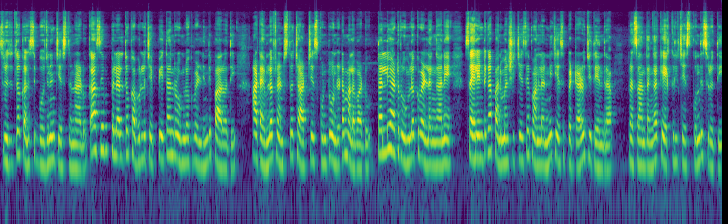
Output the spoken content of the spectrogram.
శృతితో కలిసి భోజనం చేస్తున్నాడు. కాసేపు పిల్లలతో కబుర్లు చెప్పి తన రూమ్లోకి వెళ్ళింది పార్వతి. ఆ టైంలో ఫ్రెండ్స్తో చాట్ చేసుకుంటూ ఉండటం అలవాటు. తల్లి అటు రూమ్లోకి వెళ్ళంగానే సైలెంట్గా పని మనిషి చేసే పనులన్నీ చేసి పెట్టాడు జితేంద్ర. ప్రశాంతంగా కేకులు చేసుకుంది శృతి.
